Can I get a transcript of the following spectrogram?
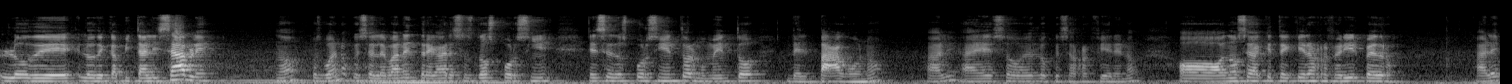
lo de, lo de capitalizable? ¿No? Pues bueno, pues se le van a entregar esos 2%, ese 2% al momento del pago, ¿no? ¿Vale? A eso es lo que se refiere, ¿no? O no sé a qué te quieras referir, Pedro. ¿Vale?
